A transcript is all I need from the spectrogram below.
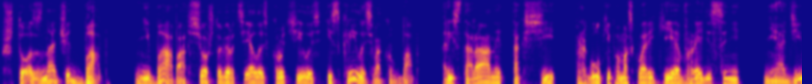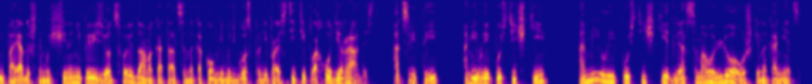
Что значит баб? Не баб, а все, что вертелось, крутилось, искрилось вокруг баб. Рестораны, такси, прогулки по Москва-реке, в Редисоне, ни один порядочный мужчина не повезет свою даму кататься на каком-нибудь, господи, простите, плоходе радость. А цветы? А милые пустячки? А милые пустячки для самого Левушки, наконец.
